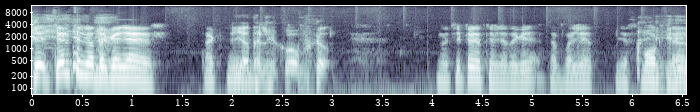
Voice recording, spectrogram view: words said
Те- Теперь ты меня догоняешь. Так Я далеко был. Ну теперь ты меня догоняешь. Да блин, не смог я.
